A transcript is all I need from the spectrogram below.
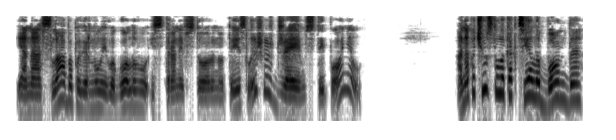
и она слабо повернула его голову из стороны в сторону. Ты слышишь, Джеймс, ты понял? Она почувствовала, как тело Бонда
